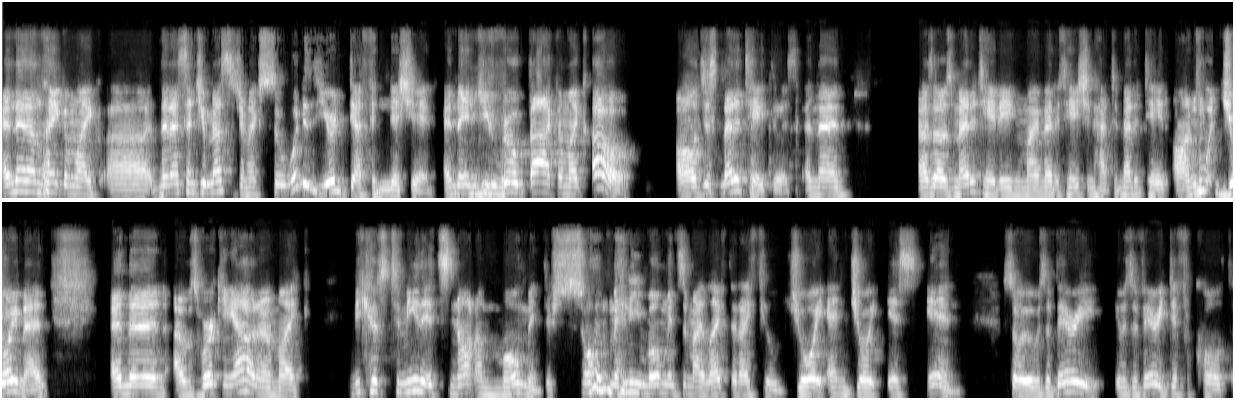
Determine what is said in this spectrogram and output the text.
and then I'm like, I'm like, uh, then I sent you a message. I'm like, so what is your definition? And then you wrote back. I'm like, oh, I'll just meditate this, and then as I was meditating, my meditation had to meditate on what joy meant, and then I was working out, and I'm like. Because to me, it's not a moment. There's so many moments in my life that I feel joy and joy is in so it was a very it was a very difficult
